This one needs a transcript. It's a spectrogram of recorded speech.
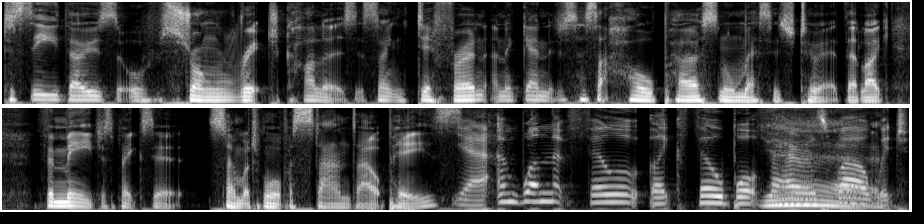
To see those sort of strong, rich colours, it's something different. And again, it just has that whole personal message to it that, like, for me, just makes it so much more of a standout piece. Yeah, and one that Phil like Phil bought for her as well, which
